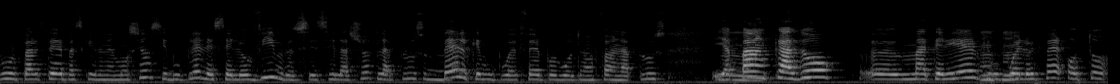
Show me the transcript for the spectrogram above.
roule par terre parce qu'il a une émotion, s'il vous plaît, laissez-le vivre. C'est la chose la plus belle que vous pouvez faire pour votre enfant. La plus... Il n'y a Mm. pas un cadeau euh, matériel que vous pouvez le faire autant-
